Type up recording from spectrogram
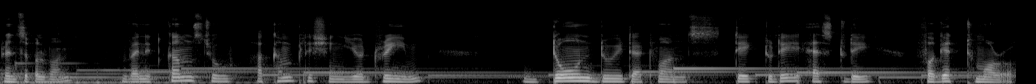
Principle 1 When it comes to accomplishing your dream, don't do it at once. Take today as today, forget tomorrow.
